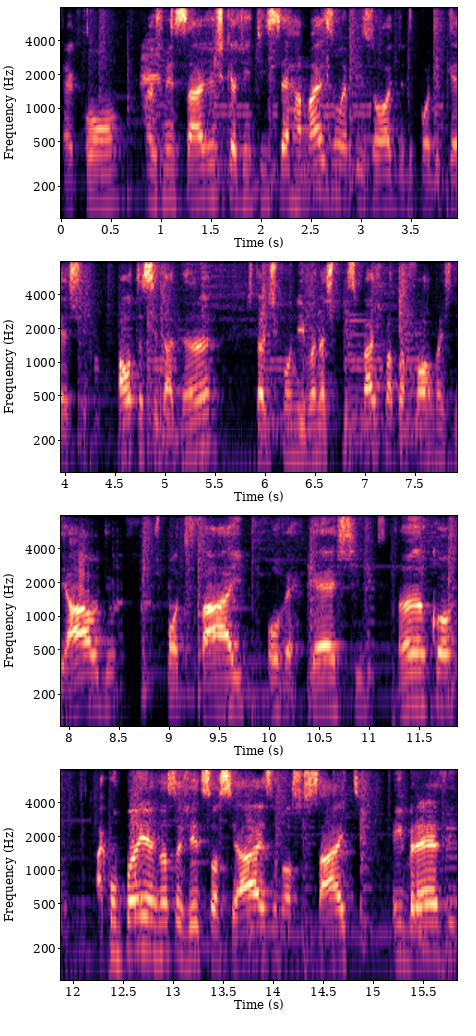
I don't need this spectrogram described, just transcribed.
É com as mensagens que a gente encerra mais um episódio do podcast Pauta Cidadã. Está disponível nas principais plataformas de áudio, Spotify, Overcast, Anchor. Acompanhe as nossas redes sociais, o nosso site. Em breve,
